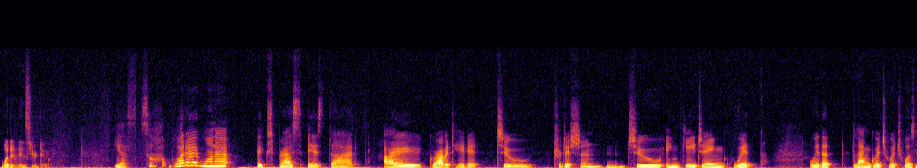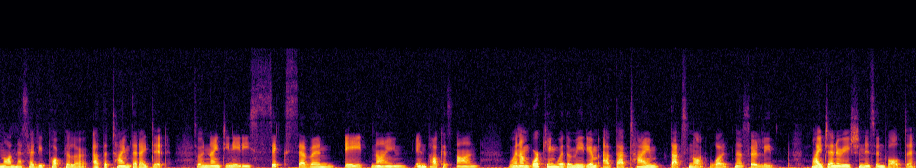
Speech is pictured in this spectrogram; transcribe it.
what it is you're doing. yes. So, what I want to express is that I gravitated to tradition, mm-hmm. to engaging with with a language which was not necessarily popular at the time that I did. So in 1986, 7, 8, 9 in Pakistan, when I'm working with a medium at that time, that's not what necessarily my generation is involved in.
